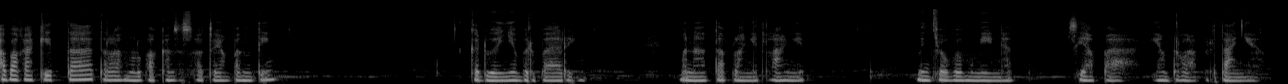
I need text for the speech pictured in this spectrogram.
Apakah kita telah melupakan sesuatu yang penting? Keduanya berbaring, menatap langit-langit, mencoba mengingat siapa yang telah bertanya.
